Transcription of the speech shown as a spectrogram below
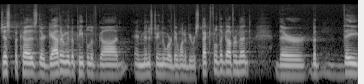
just because they're gathering with the people of God and ministering the word. They want to be respectful of the government, they're, but they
